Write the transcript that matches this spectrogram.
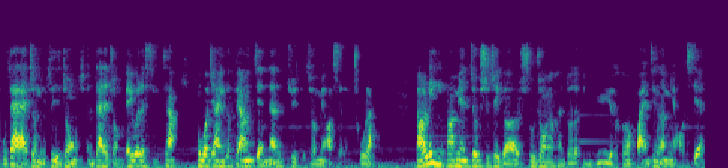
不在来证明自己这种存在的这种卑微的形象，通过这样一个非常简单的句子就描写了出来。然后另一方面就是这个书中有很多的比喻和环境的描写，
